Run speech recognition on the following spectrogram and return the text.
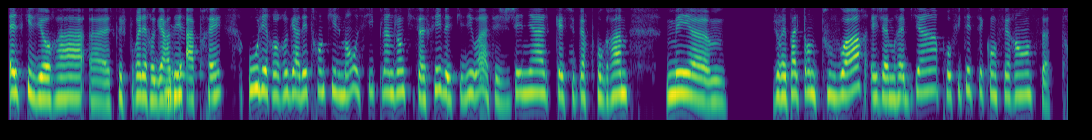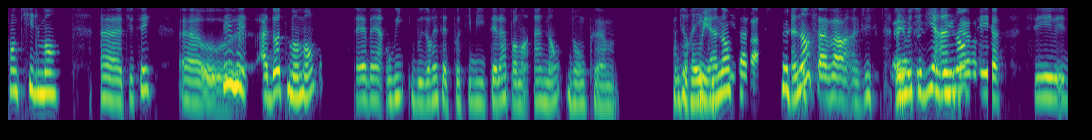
Est-ce qu'il y aura, est-ce que je pourrais les regarder mmh après ou les regarder tranquillement aussi? Plein de gens qui s'inscrivent et qui disent ouais, c'est génial, quel super programme, mais j'aurais pas le temps de tout voir et j'aimerais bien profiter de ces conférences tranquillement, tu sais, mmh à d'autres moments. Eh bien, oui, vous aurez cette possibilité-là pendant un an. Donc, oui, un an, ça va. un an, ça va. Juste... je me suis dit, un an, c'est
